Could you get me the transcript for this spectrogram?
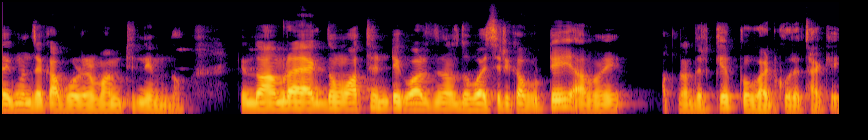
দেখবেন যে কাপড়ের মানটি নিম্ন। কিন্তু আমরা একদম অথেন্টিক অরিজিনাল দুবাই চেরি কাপড়টি আমি আপনাদেরকে প্রোভাইড করে থাকি।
